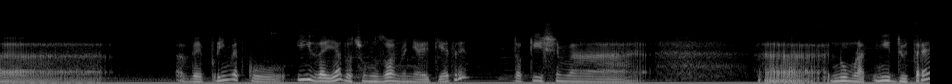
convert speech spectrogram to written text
veprimet ku i dhe j do të shumëzojnë me njëri tjetrin, do kishim uh, numrat 1, 2, 3,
